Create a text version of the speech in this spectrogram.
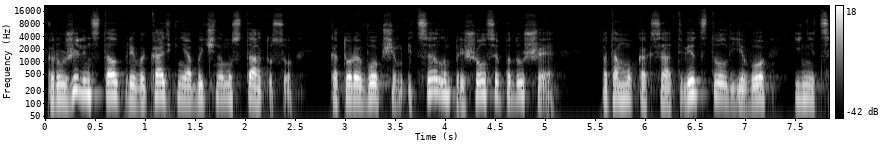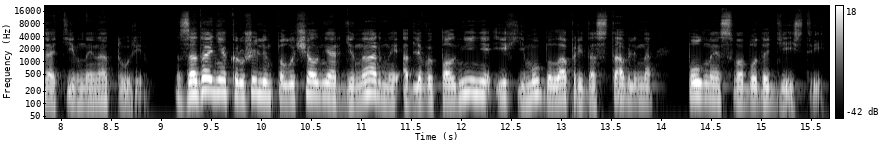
Кружилин стал привыкать к необычному статусу, который в общем и целом пришелся по душе, потому как соответствовал его инициативной натуре. Задания Кружилин получал неординарные, а для выполнения их ему была предоставлена полная свобода действий.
